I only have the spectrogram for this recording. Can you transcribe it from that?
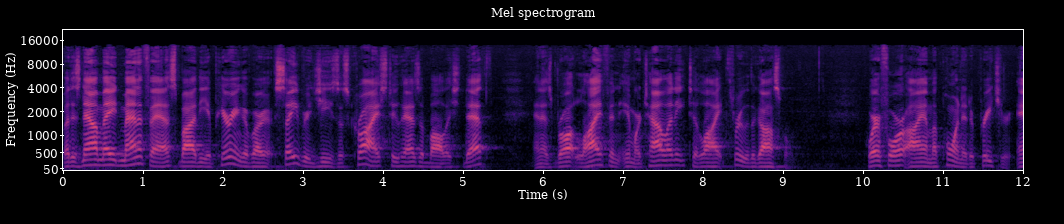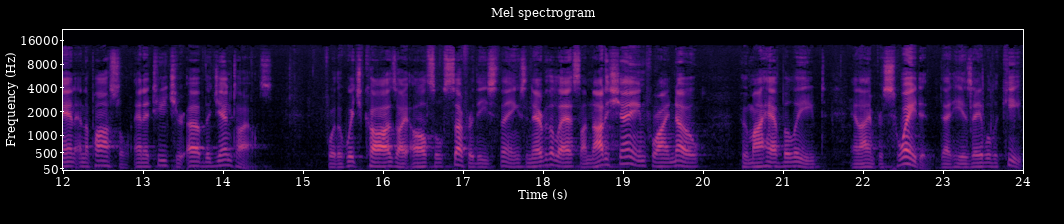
but is now made manifest by the appearing of our Savior Jesus Christ, who has abolished death and has brought life and immortality to light through the gospel. Wherefore I am appointed a preacher and an apostle and a teacher of the Gentiles. For the which cause I also suffer these things. Nevertheless, I'm not ashamed, for I know whom I have believed, and I am persuaded that he is able to keep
